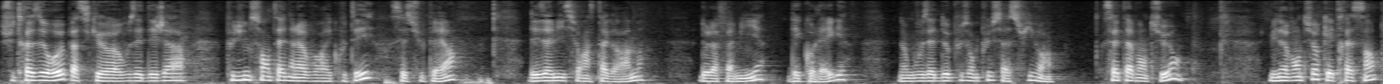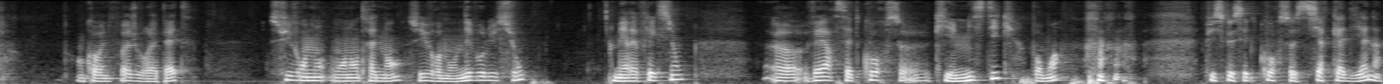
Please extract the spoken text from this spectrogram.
Je suis très heureux parce que vous êtes déjà plus d'une centaine à l'avoir écouté, c'est super des amis sur Instagram, de la famille, des collègues. Donc vous êtes de plus en plus à suivre cette aventure. Une aventure qui est très simple, encore une fois je vous répète, suivre mon, entraînement, suivre mon évolution, mes réflexions euh, vers cette course euh, qui est mystique pour moi, puisque c'est une course circadienne.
